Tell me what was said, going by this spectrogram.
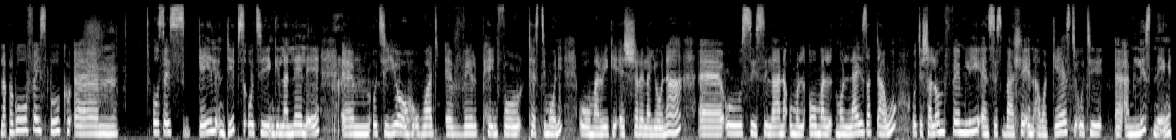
lapha ku Facebook um usesigale ndips uthi ngilalele um uthi yo what a very painful testimony uMariki esherela yona eh uh, usisilana umolaiza Tawu uthi shalom family and sisibahle and our guest uthi uh, I'm listening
